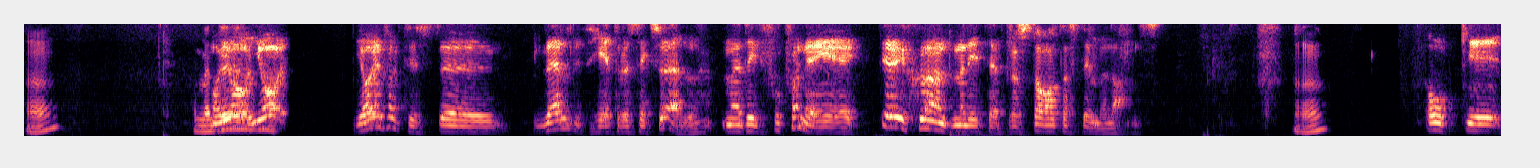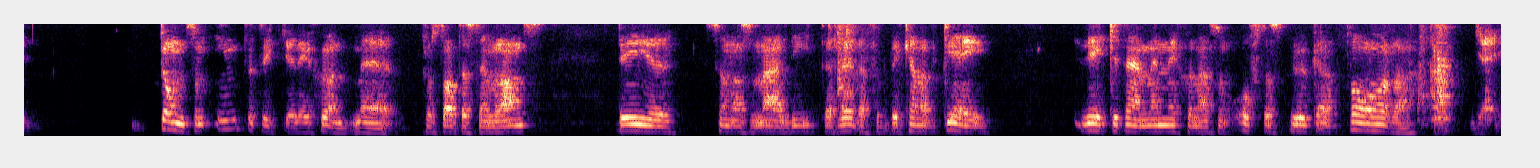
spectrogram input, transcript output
Mm. Men Och jag, jag, jag är faktiskt eh, väldigt heterosexuell. Men jag tycker fortfarande det är, det är skönt med lite prostatastimulans. Mm. Och eh, de som inte tycker det är skönt med prostatastimulans. Det är ju sådana som är lite rädda för att bli kallad gay. Vilket är människorna som oftast brukar vara gay.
